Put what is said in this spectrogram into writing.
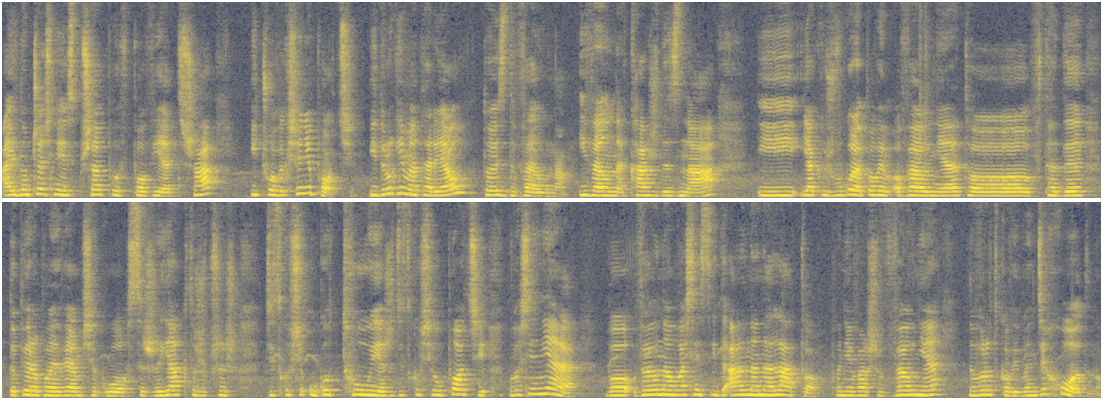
a jednocześnie jest przepływ powietrza i człowiek się nie poci. I drugi materiał to jest wełna. I wełnę każdy zna. I jak już w ogóle powiem o wełnie, to wtedy dopiero pojawiają się głosy, że jak to, że przecież dziecko się ugotuje, że dziecko się upoci. No właśnie nie, bo wełna właśnie jest idealna na lato, ponieważ w wełnie noworodkowi będzie chłodno.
